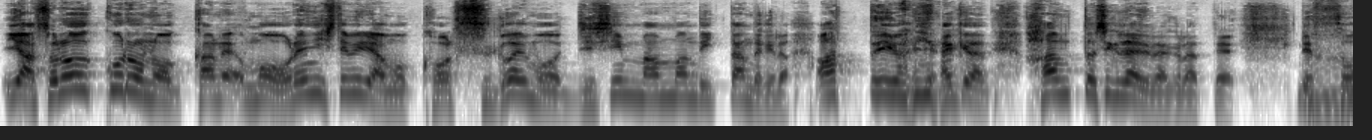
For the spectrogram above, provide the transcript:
いや、その頃の金、もう俺にしてみりゃもう、これすごいもう自信満々で行ったんだけど、あっという間になくなって、半年ぐらいでなくなって、で、そ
